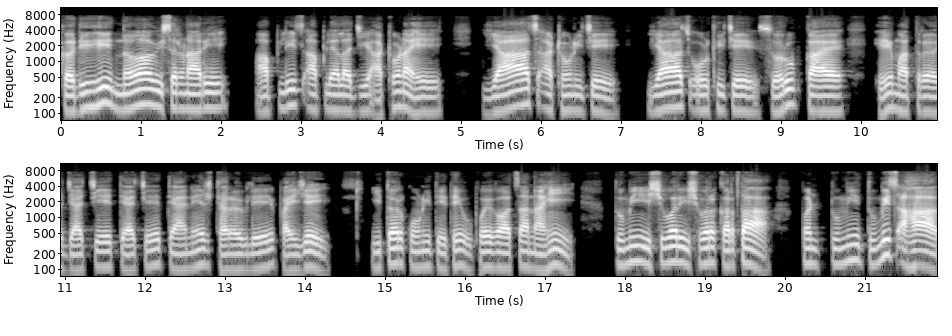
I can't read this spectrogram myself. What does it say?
कधीही न विसरणारी आपलीच आपल्याला जी आठवण आहे याच आठवणीचे याच ओळखीचे स्वरूप काय हे मात्र ज्याचे त्याचे त्यानेच ठरविले पाहिजे. इतर कोणी तेथे उपयोगाचा नाही. तुम्ही ईश्वर ईश्वर करता पण तुम्ही तुम्हीच आहात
